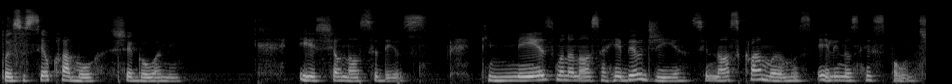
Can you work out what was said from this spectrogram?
pois o seu clamor chegou a mim. Este é o nosso Deus, que mesmo na nossa rebeldia, se nós clamamos, ele nos responde.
